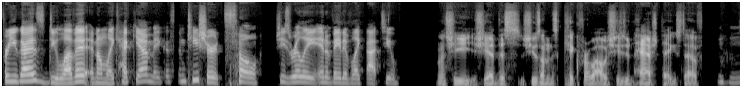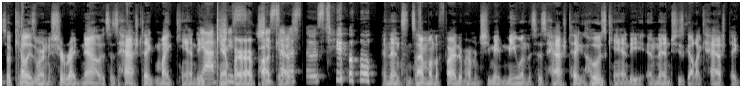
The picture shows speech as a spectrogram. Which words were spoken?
for you guys. Do you love it?" And I'm like, "Heck yeah, make us some t-shirts." So she's really innovative like that too. Well, she she had this. She was on this kick for a while. She's doing hashtag stuff. Mm-hmm. So Kelli's wearing a shirt right now that says hashtag Mic Candy yeah, Campfire Hour Podcast. those two. and then since I'm on the fire department, she made me one that says hashtag Hose Candy, and then she's got like hashtag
